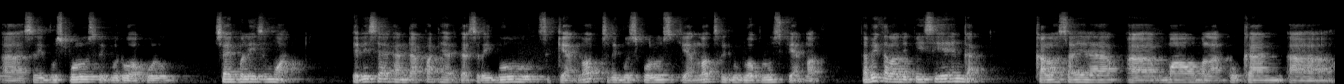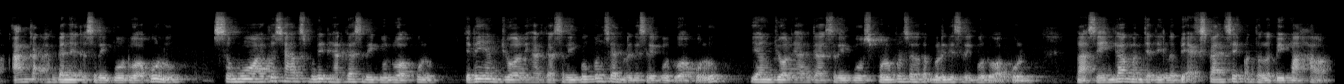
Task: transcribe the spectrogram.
uh, 1010, 1020. Saya beli semua. Jadi saya akan dapat harga 1000 sekian lot, 1010 sekian lot, 1020 sekian lot. Tapi kalau di PCA enggak. Kalau saya uh, mau melakukan uh, angkat harganya ke 1020, semua itu saya harus beli di harga 1020 jadi yang jual di harga 1000 pun saya beli di 1020, yang jual di harga 1010 pun saya beli di 1020. Nah, sehingga menjadi lebih ekspensif atau lebih mahal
